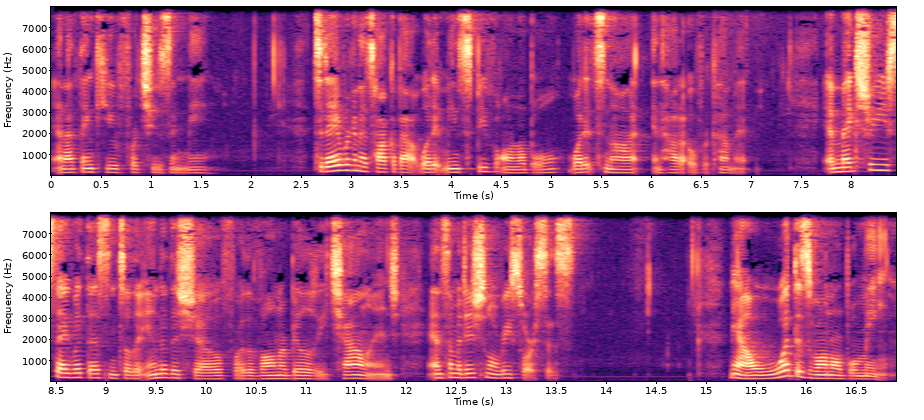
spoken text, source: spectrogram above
and I thank you for choosing me. Today, we're going to talk about what it means to be vulnerable, what it's not, and how to overcome it. And make sure you stay with us until the end of the show for the vulnerability challenge and some additional resources. Now, what does vulnerable mean?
